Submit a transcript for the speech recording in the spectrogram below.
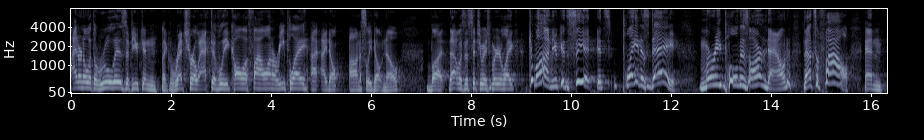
I don't know what the rule is if you can like retroactively call a foul on a replay. I, I don't honestly don't know. But that was a situation where you're like, come on, you can see it. It's plain as day. Murray pulled his arm down. That's a foul. And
